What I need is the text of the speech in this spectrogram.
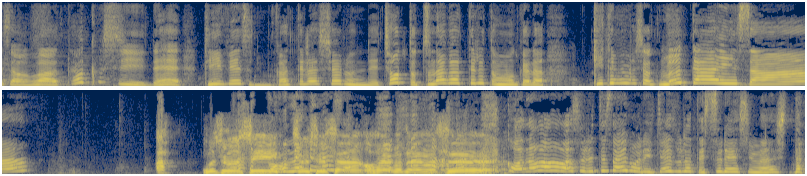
井さんはタクシーで TBS に向かってらっしゃるんで、ちょっと繋がってると思うから、聞いてみましょう。向井さん。もしもし、長州さん、おはようございます。このまま忘れて最後まで言っちゃいそうだって失礼しました。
